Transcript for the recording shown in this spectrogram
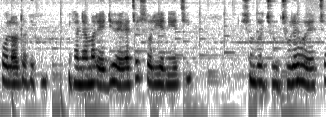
পোলাওটা দেখুন, এখানে আমার রেডি হয়ে গেছে, সরিয়ে নিয়েছি। সুন্দর ঝুরঝুরে হয়েছে।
